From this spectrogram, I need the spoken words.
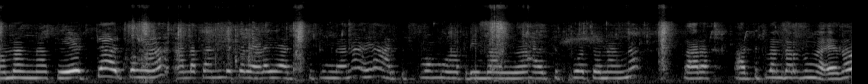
ஆமாங்க நான் கேட்டுதான் இருப்பேங்க. அந்த கண்ணில் இருக்கிற இலையை அறுத்துட்டுங்களான்னா ஏன் அறுத்துட்டு போங்க அப்படிம்பாங்க அறுத்துட்டு போக சொன்னாங்கன்னா வர அறுத்துட்டு வந்துடுறதுங்க ஏதோ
